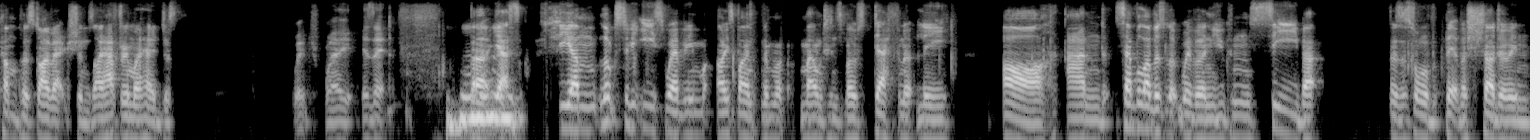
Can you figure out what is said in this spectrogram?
compass directions, I have to in my head just which way is it? But yes, she um looks to the east where the Icebinder M- Mountains most definitely are, and several others look with her, and you can see that there's a sort of a bit of a shudder in.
